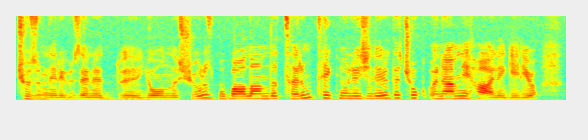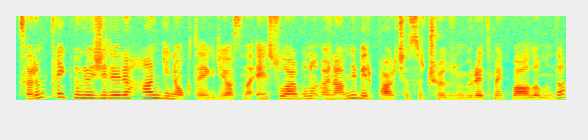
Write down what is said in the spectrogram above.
çözümleri üzerine e, yoğunlaşıyoruz. Bu bağlamda tarım teknolojileri de çok önemli hale geliyor. Tarım teknolojileri hangi noktaya gidiyor? Aslında e-sular bunun önemli bir parçası çözüm üretmek bağlamında.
